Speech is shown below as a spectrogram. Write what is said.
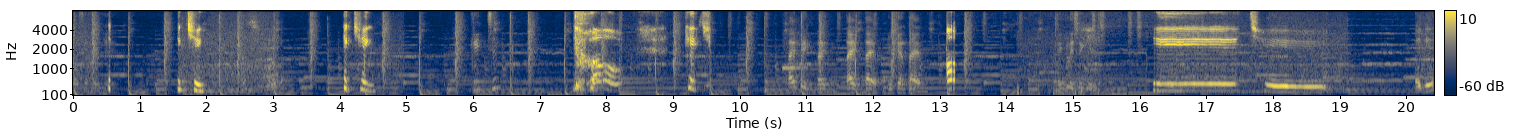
Awesome Teaching. Teaching. Kitchen? No. Teaching. Typing, type, type, type. You can type. Oh. English, English teacher. Oh, Ready.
